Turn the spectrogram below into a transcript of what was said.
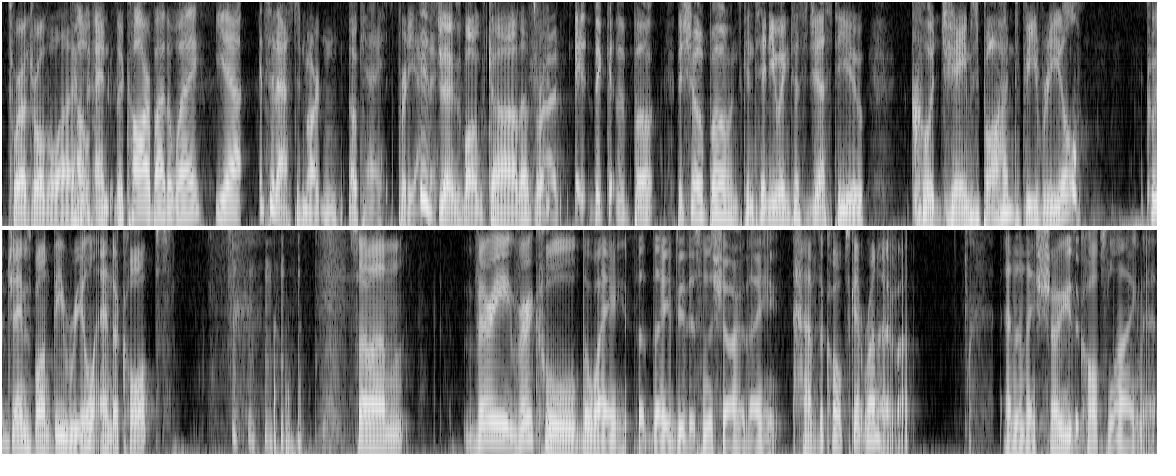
That's where I draw the line. Oh, and the car, by the way, yeah, it's an Aston Martin. Okay, pretty epic. it's James Bond's car. That's right. It- the the, the show Bones continuing to suggest to you, could James Bond be real? Could James Bond be real and a corpse? so, um, very, very cool the way that they do this in the show. They have the corpse get run over, and then they show you the corpse lying there,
